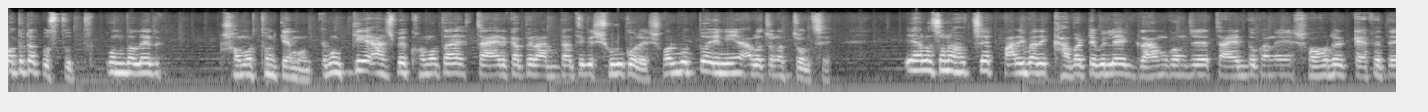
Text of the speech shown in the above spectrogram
কতটা প্রস্তুত, কোন দলের সমর্থন কেমন, এবং কে আসবে ক্ষমতায় চায়ের কাপের আড্ডা থেকে শুরু করে সর্বত্র এ নিয়ে আলোচনা চলছে। এই আলোচনা হচ্ছে পারিবারিক খাবার টেবিলে গ্রামগঞ্জে চায়ের দোকানে, শহরের ক্যাফেতে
